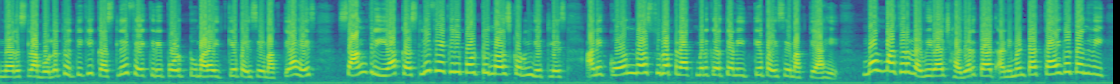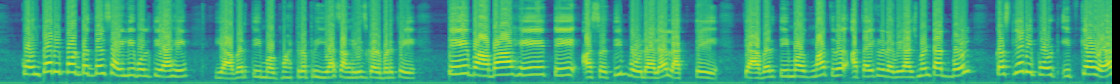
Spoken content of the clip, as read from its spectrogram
नर्सला बोलत होती की कसले फेक रिपोर्ट तू मला इतके पैसे मागते आहेस. सांग प्रिया कसले फेक रिपोर्ट तू नर्सकडून घेतलेस? आणि कोण नर्स तुला ब्लॅकमेल करते आणि इतके पैसे मागते आहे? मग मात्र रविराज हजरतात आणि म्हणतात काय ग तन्वी? कोणत्या रिपोर्टबद्दल सायली बोलती आहे? यावरती मग मात्र प्रिया चांगलीच गडबडते. ते बाबा हे ते असं ती बोलायला लागते. त्यावरती मग मात्र आता इकडे रविराज म्हणतात बोल कसले रिपोर्ट इतक्या वेळात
